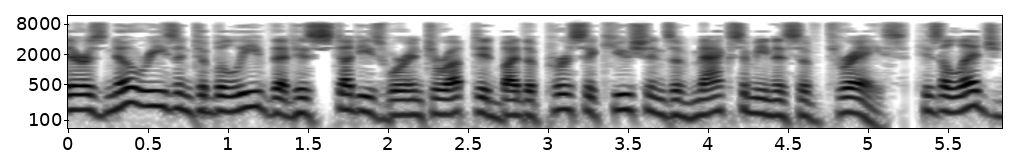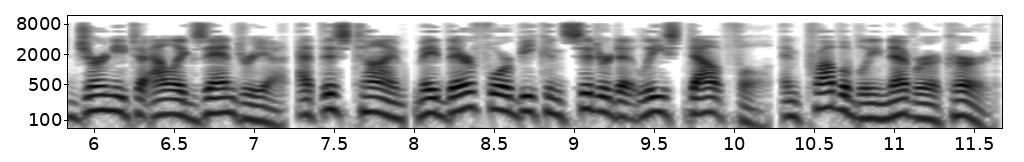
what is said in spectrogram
There is no reason to believe that his studies were interrupted by the persecutions of Maximinus of Thrace. His alleged journey to Alexandria, at this time, may therefore be considered at least doubtful, and probably never occurred.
